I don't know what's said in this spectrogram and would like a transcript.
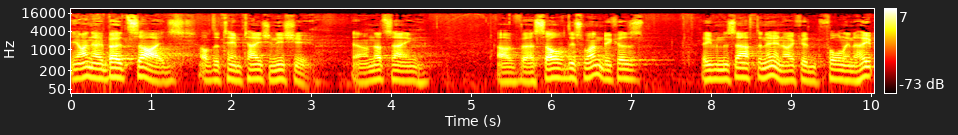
I know both sides of the temptation issue. Now, I'm not saying I've uh, solved this one because even this afternoon I could fall in a heap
